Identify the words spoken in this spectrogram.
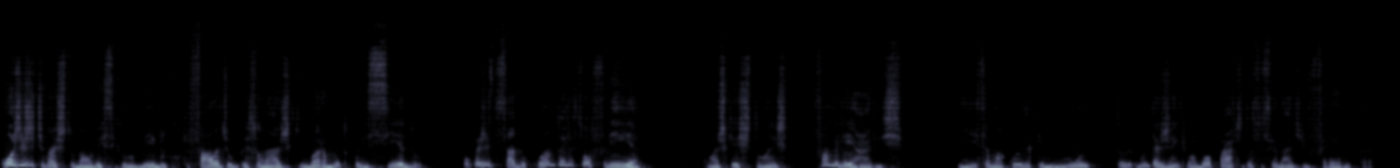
Hoje a gente vai estudar um versículo bíblico que fala de um personagem que, embora muito conhecido, pouco a gente sabe o quanto ele sofria com as questões familiares. E isso é uma coisa que muito, muita gente, uma boa parte da sociedade enfrenta.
